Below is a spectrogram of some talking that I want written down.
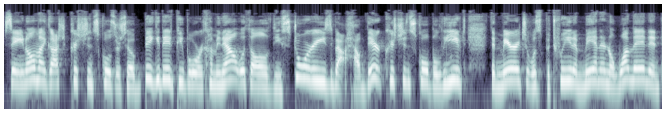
saying, oh my gosh, Christian schools are so bigoted. People were coming out with all of these stories about how their Christian school believed that marriage was between a man and a woman and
